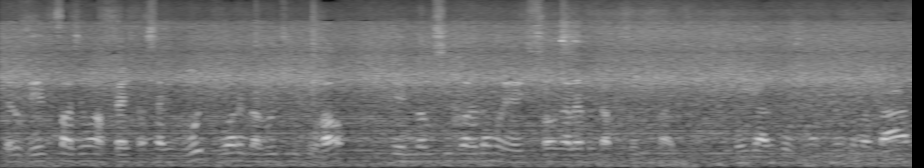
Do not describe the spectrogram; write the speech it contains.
Quero ver fazer uma festa saindo 8 horas da noite do curral, terminando 5 horas da manhã. Isso só a galera do Caprichoso faz. Obrigado pelo mandato.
